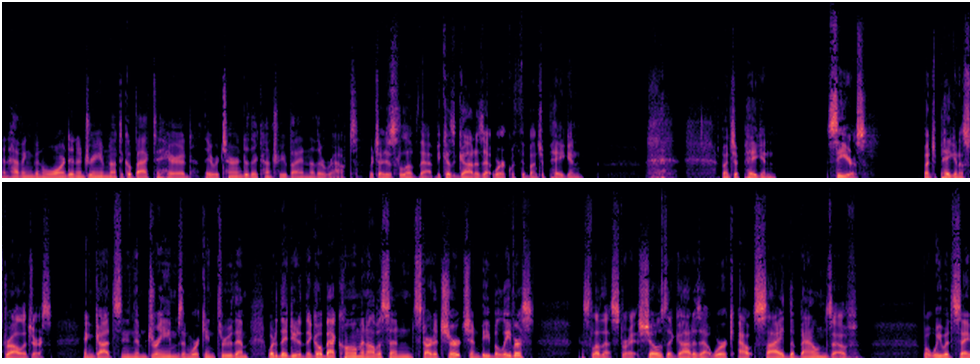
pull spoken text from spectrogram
And having been warned in a dream not to go back to Herod, they returned to their country by another route. Which I just love that because God is at work with a bunch of pagan, a bunch of pagan seers, a bunch of pagan astrologers, and God seeing them dreams and working through them. What did they do? Did they go back home and all of a sudden start a church and be believers? I just love that story. It shows that God is at work outside the bounds of what we would say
